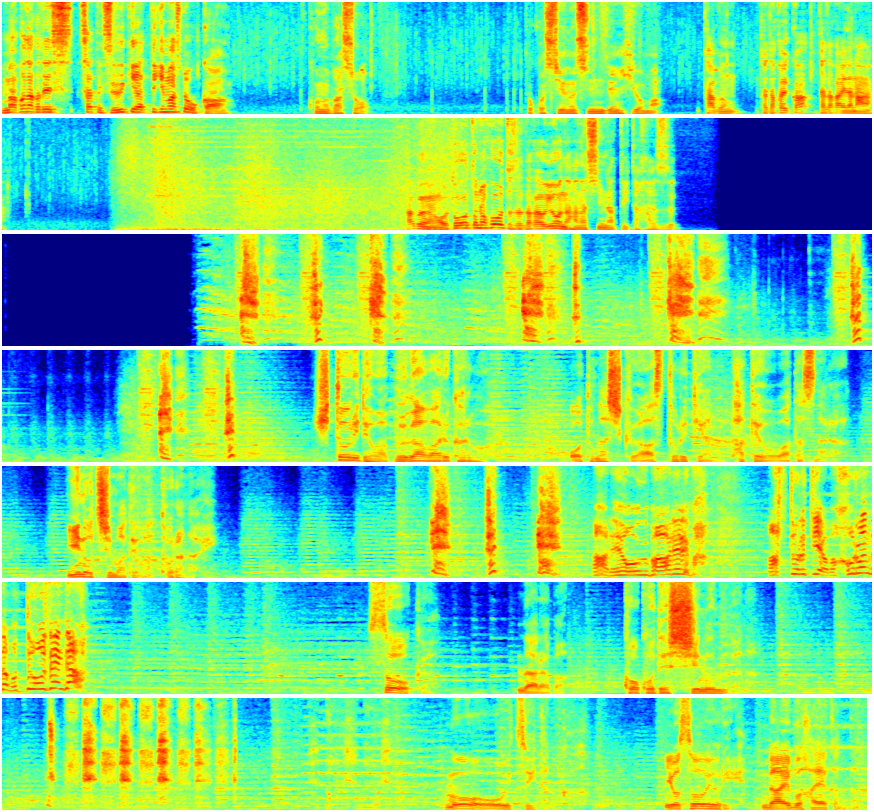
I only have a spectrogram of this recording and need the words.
まこなこです。さて、続きやっていきましょうか。この場所。とこしえの神殿広間。多分、戦いか？戦いだな。多分、弟の方と戦うような話になっていたはず。一人では分が悪かろう。おとなしくアストレティアの盾を渡すなら命までは取らない。あれを奪われればアストルティアは滅んだも同然だ。そうか。ならばここで死ぬんだな。もう追いついたのか予想よりだいぶ早かった。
